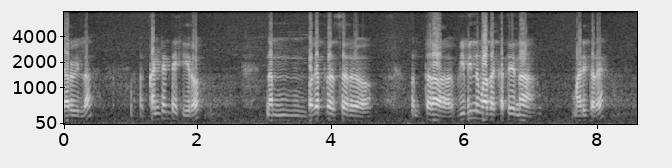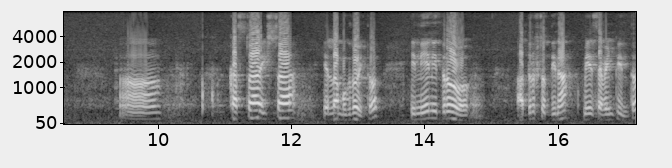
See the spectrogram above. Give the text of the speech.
ಯಾರೂ ಇಲ್ಲ. ಕಂಟೆಂಟೇ ಹೀರೋ ನಮ್ಮ ಭಗತ್ ಸರ್ ಒಂಥರ ವಿಭಿನ್ನವಾದ ಕಥೆಯನ್ನು ಮಾಡಿದ್ದಾರೆ. ಕಷ್ಟ, ಇಷ್ಟ ಎಲ್ಲ ಮುಗಿದೋಯ್ತು. ಇನ್ನೇನಿದ್ರು ಅದೃಷ್ಟದ ದಿನ, ಮೇ ಸೆವೆಂಟೀನ್ತು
